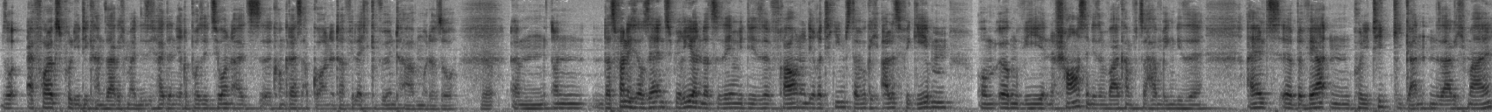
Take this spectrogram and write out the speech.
so Erfolgspolitikern, sage ich mal, die sich halt an ihre Position als äh, Kongressabgeordneter vielleicht gewöhnt haben oder so. Ja. Ähm, und das fand ich auch sehr inspirierend, da zu sehen, wie diese Frauen und ihre Teams da wirklich alles für geben, um irgendwie eine Chance in diesem Wahlkampf zu haben gegen diese alt äh, bewährten Politikgiganten, sage ich mal.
